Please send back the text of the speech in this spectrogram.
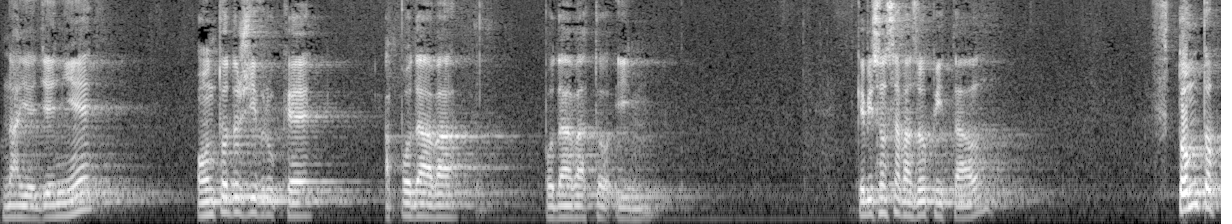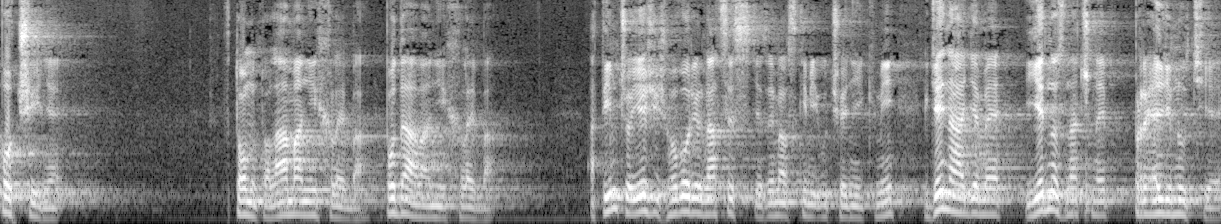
na jedenie, on to drží v ruke a podáva, podáva to im. Keby som sa vás opýtal, v tomto počine, v tomto lámaní chleba, podávaní chleba a tým, čo Ježiš hovoril na ceste s emavskými učeníkmi, kde nájdeme jednoznačné preľnutie.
